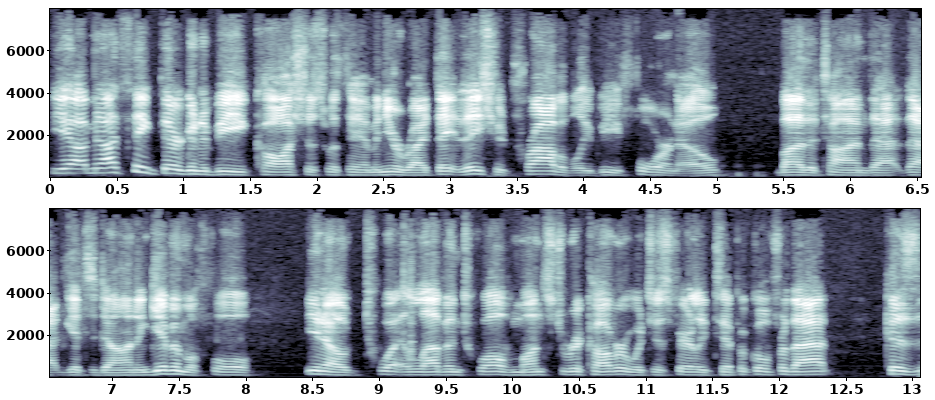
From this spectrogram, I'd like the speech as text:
Yeah, I mean, I think they're going to be cautious with him, and you're right. They they should probably be four and zero by the time that that gets done, and give him a full, you know, 12, 11, 12 months to recover, which is fairly typical for that. Because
